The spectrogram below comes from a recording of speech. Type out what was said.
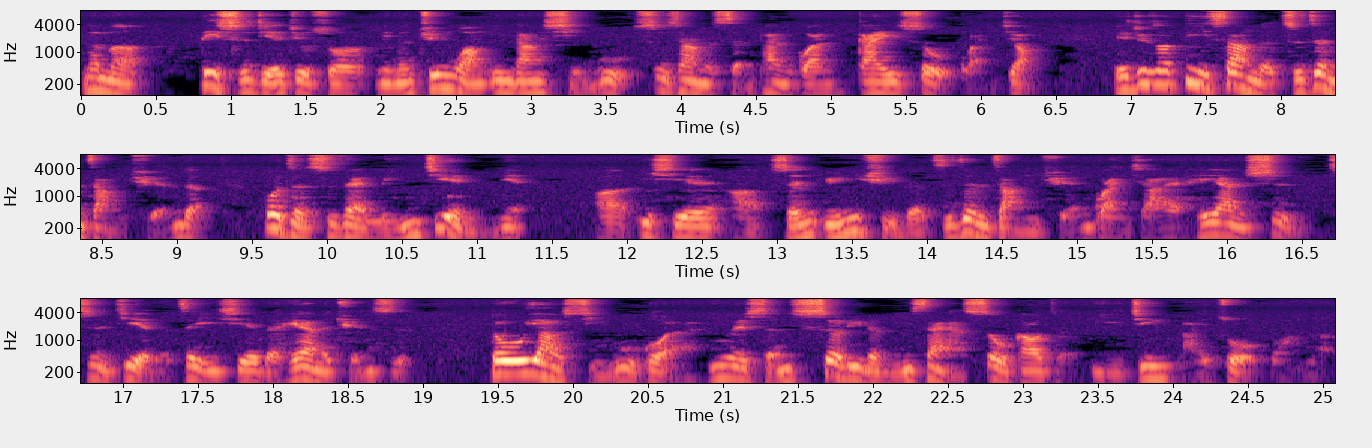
那么第十节就说：你们君王应当醒悟，世上的审判官该受管教。也就是说，地上的执政掌权的，或者是在灵界里面、呃、一些啊神允许的执政掌权管辖黑暗世世界的这一些的黑暗的权势，都要醒悟过来，因为神设立的弥赛亚受膏者已经来做王了。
